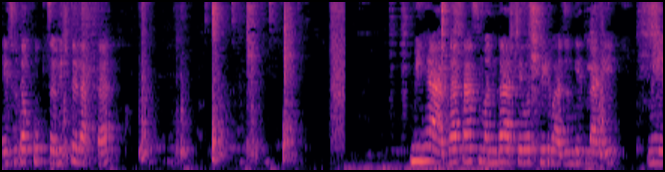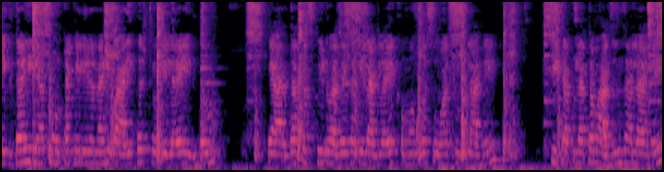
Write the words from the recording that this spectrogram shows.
हे सुद्धा खूप चविष्ट लागतात. मी हे अर्धा तास मंद आचेवर पीठ भाजून घेतलं आहे. मी एकदाही गॅस मोठा केलेला नाही बारीकच ठेवलेला आहे एकदम. हे अर्धा तास पीठ भाजायसाठी लागला आहे खमंग सुवास सुटला आहे. पीठ आपलं आता भाजून झालं आहे.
